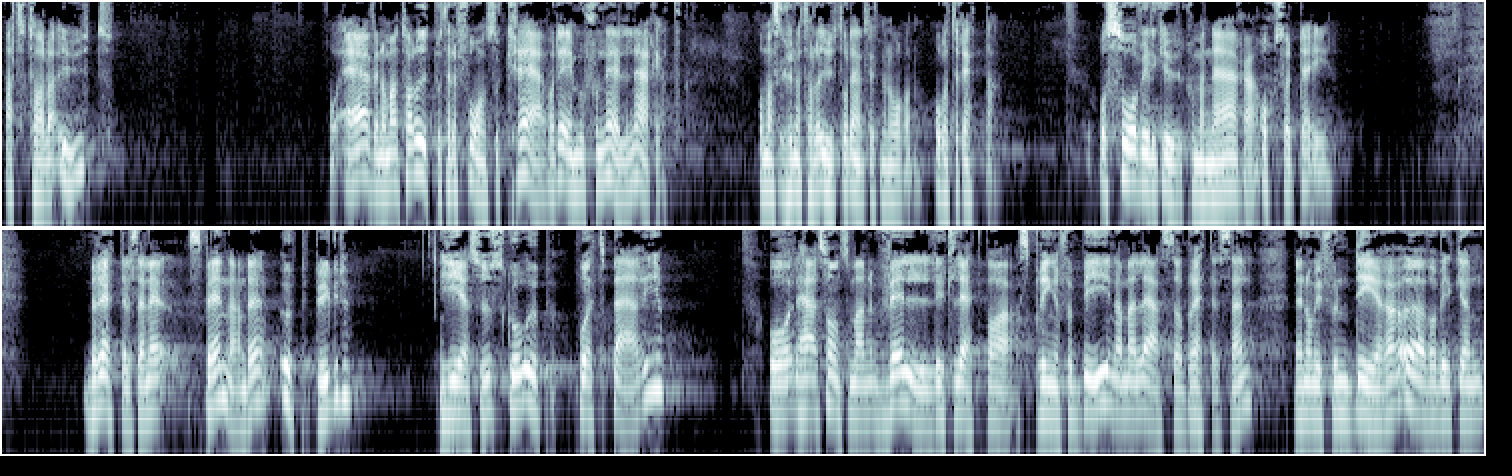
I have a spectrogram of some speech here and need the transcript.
att tala ut. Och även om man talar ut på telefon så kräver det emotionell närhet om man ska kunna tala ut ordentligt med någon och gå till rätta. Och så vill Gud komma nära också dig. Berättelsen är spännande, uppbyggd. Jesus går upp på ett berg och det här är sånt som man väldigt lätt bara springer förbi när man läser berättelsen. Men om vi funderar över vilken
